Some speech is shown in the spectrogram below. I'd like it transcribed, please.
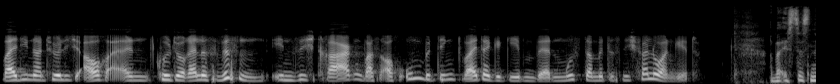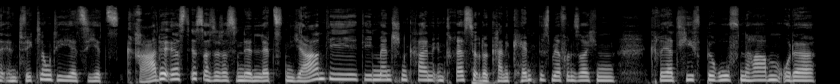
weil die natürlich auch ein kulturelles Wissen in sich tragen, was auch unbedingt weitergegeben werden muss, damit es nicht verloren geht. Aber ist das eine Entwicklung, die jetzt, jetzt gerade erst ist? Also, dass in den letzten Jahren die, die Menschen kein Interesse oder keine Kenntnis mehr von solchen Kreativberufen haben? Oder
